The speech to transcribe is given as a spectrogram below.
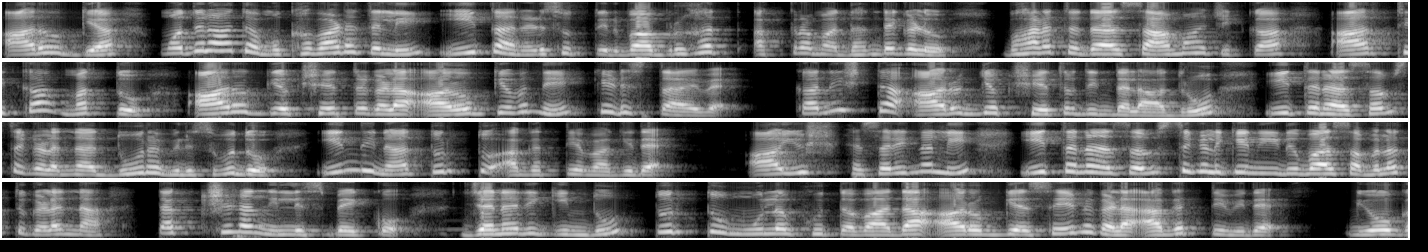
ಆರೋಗ್ಯ ಮೊದಲಾದ ಮುಖವಾಡದಲ್ಲಿ ಈತ ನಡೆಸುತ್ತಿರುವ ಬೃಹತ್ ಅಕ್ರಮ ದಂಧೆಗಳು ಭಾರತದ ಸಾಮಾಜಿಕ, ಆರ್ಥಿಕ ಮತ್ತು ಆರೋಗ್ಯ ಕ್ಷೇತ್ರಗಳ ಆರೋಗ್ಯವನ್ನೇ ಕೆಡಿಸ್ತಾ ಇವೆ. ಕನಿಷ್ಠ ಆರೋಗ್ಯ ಕ್ಷೇತ್ರದಿಂದಲಾದರೂ ಈತನ ಸಂಸ್ಥೆಗಳನ್ನು ದೂರವಿರಿಸುವುದು ಇಂದಿನ ತುರ್ತು ಅಗತ್ಯವಾಗಿದೆ. ಆಯುಷ್ ಹೆಸರಿನಲ್ಲಿ ಈತನ ಸಂಸ್ಥೆಗಳಿಗೆ ನೀಡುವ ಸವಲತ್ತುಗಳನ್ನು ತಕ್ಷಣ ನಿಲ್ಲಿಸಬೇಕು. ಜನರಿಗಿಂದು ತುರ್ತು ಮೂಲಭೂತವಾದ ಆರೋಗ್ಯ ಸೇವೆಗಳ ಅಗತ್ಯವಿದೆ. ಯೋಗ,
